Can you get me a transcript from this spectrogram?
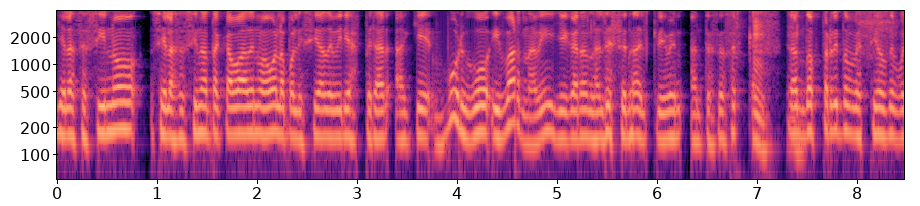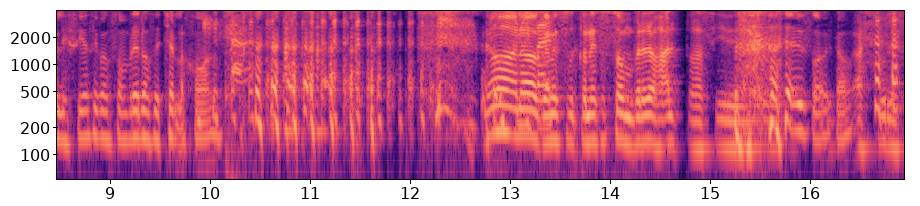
Y el asesino, si el asesino atacaba de nuevo, la policía debería esperar a que Burgo y Barnaby llegaran a la escena del crimen antes de acercarse. Mm, Eran mm. dos perritos vestidos de policías y con sombreros de Sherlock Holmes. No, no, con esos, con esos sombreros altos así de- Eso, ¿no? azules.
